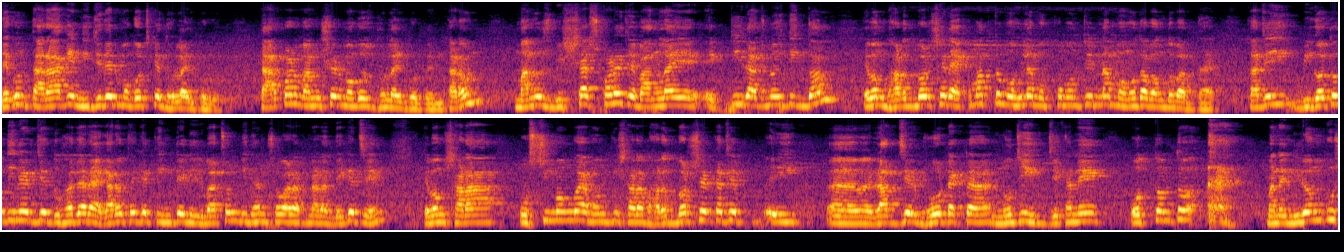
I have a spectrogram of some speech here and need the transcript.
দেখুন, তারা আগে নিজেদের মগজকে ধোলাই করুক, তারপর মানুষের মগজ ধোলাই করবেন। কারণ মানুষ বিশ্বাস করে যে বাংলায় একটি রাজনৈতিক দল এবং ভারতবর্ষের একমাত্র মহিলা মুখ্যমন্ত্রীর নাম মমতা বন্দ্যোপাধ্যায়। কাজেই বিগত দিনের যে দু এগারো থেকে তিনটে নির্বাচন বিধানসভার আপনারা দেখেছেন, এবং সারা পশ্চিমবঙ্গ এমনকি সারা ভারতবর্ষের কাছে এই রাজ্যের ভোট একটা নজির, যেখানে অত্যন্ত মানে নিরঙ্কুশ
